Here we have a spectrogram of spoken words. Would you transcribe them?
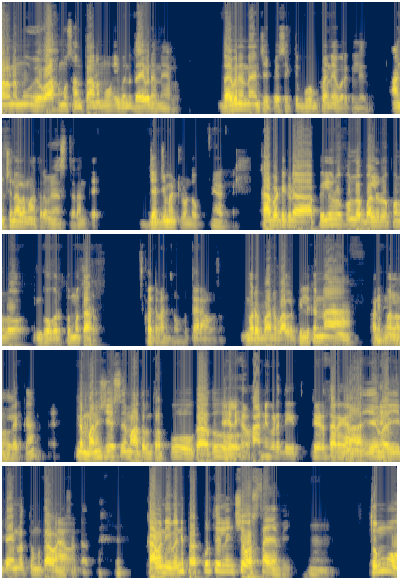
మరణము వివాహము సంతానము ఇవన్నీ దైవ నిర్ణయాలు. దైవ నిర్ణయం చెప్పే శక్తి భూమిపైన ఎవరికి లేదు. అంచనాలు మాత్రమే వేస్తారు అంతే. జడ్జిమెంట్లు ఉండవు. కాబట్టి ఇక్కడ పిల్లి రూపంలో బల్లి రూపంలో ఇంకొకరు తుమ్ముతారు. కొంతమంది నమ్ముతారు అవును మరి మరి వాళ్ళ పిల్లి కన్నా పనికి మన లెక్క. అంటే మనిషి చేస్తే మాత్రం తప్పు కాదు. వాడిని కూడా తిడతారు కదా. ఈ టైంలో తుమ్ముతావు అనేసి. అంటారు కాబట్టి ఇవన్నీ ప్రకృతి నుంచి వస్తాయి అవి. తుమ్ము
